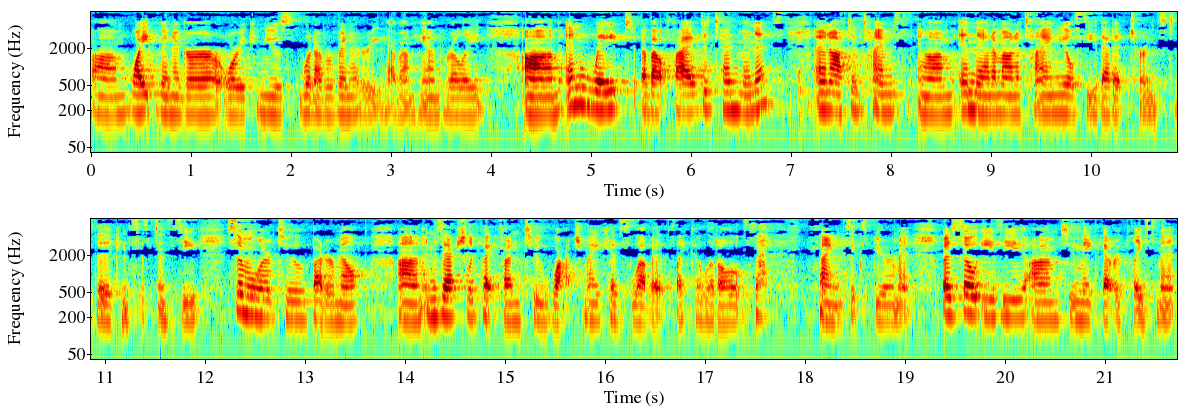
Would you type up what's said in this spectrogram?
um, white vinegar, or you can use whatever vinegar you have on hand, really, um, and wait about five to 10 minutes. And oftentimes, um, in that amount of time, you'll see that it turns to the consistency similar to buttermilk. Um, and it's actually quite fun to watch. My kids love it. It's like a little science experiment. But it's so easy um, to make that replacement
